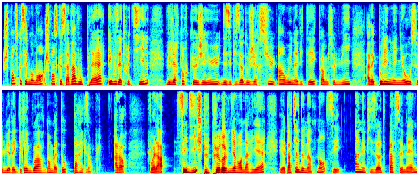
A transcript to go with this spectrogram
je pense que c'est le moment, je pense que ça va vous plaire et vous être utile, vu les retours que j'ai eu des épisodes où j'ai reçu un ou une invitée, comme celui avec Pauline Legnaud ou celui avec Grégoire Gambato, par exemple. Alors, voilà, c'est dit, je peux plus revenir en arrière, et à partir de maintenant, c'est un épisode par semaine.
